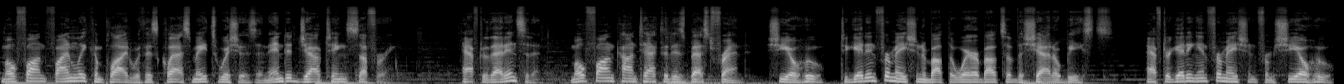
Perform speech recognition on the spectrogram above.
Mo Fan finally complied with his classmates' wishes and ended Zhao Ting's suffering. After that incident, Mo Fan contacted his best friend, Xiao Hu, to get information about the whereabouts of the shadow beasts. After getting information from Xiao Hu,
